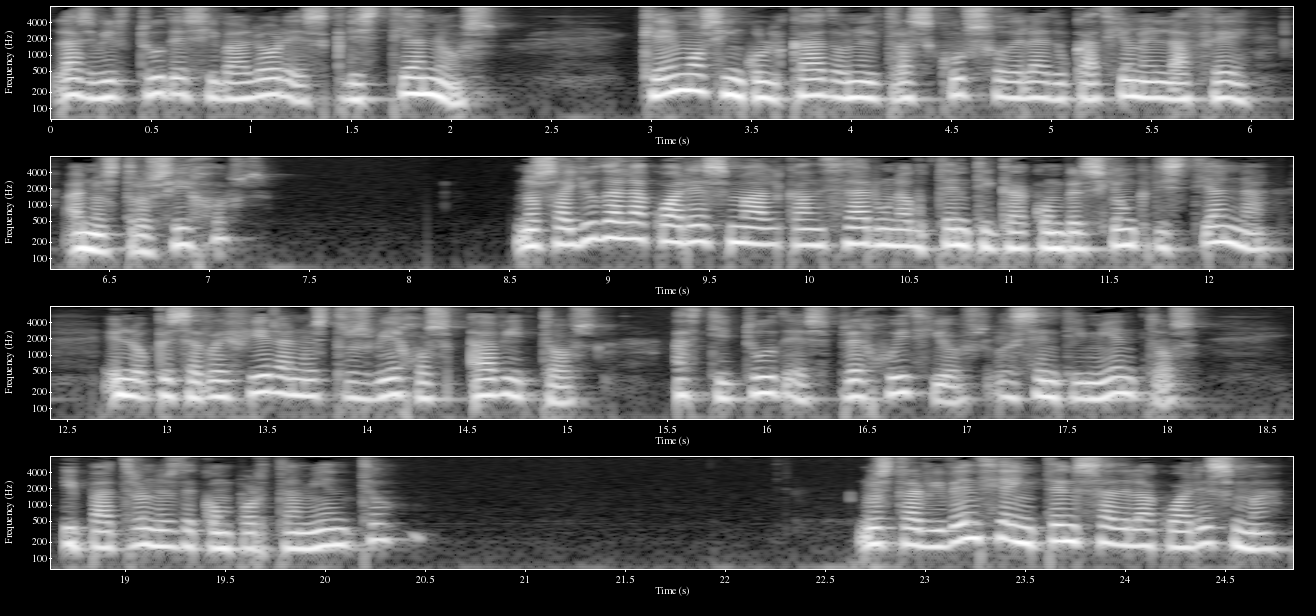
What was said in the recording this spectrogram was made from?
las virtudes y valores cristianos que hemos inculcado en el transcurso de la educación en la fe a nuestros hijos? ¿Nos ayuda la cuaresma a alcanzar una auténtica conversión cristiana en lo que se refiere a nuestros viejos hábitos, actitudes, prejuicios, resentimientos y patrones de comportamiento? Nuestra vivencia intensa de la cuaresma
